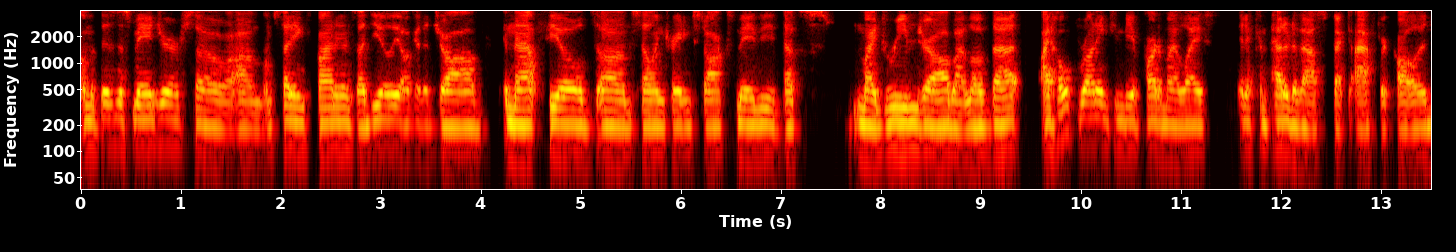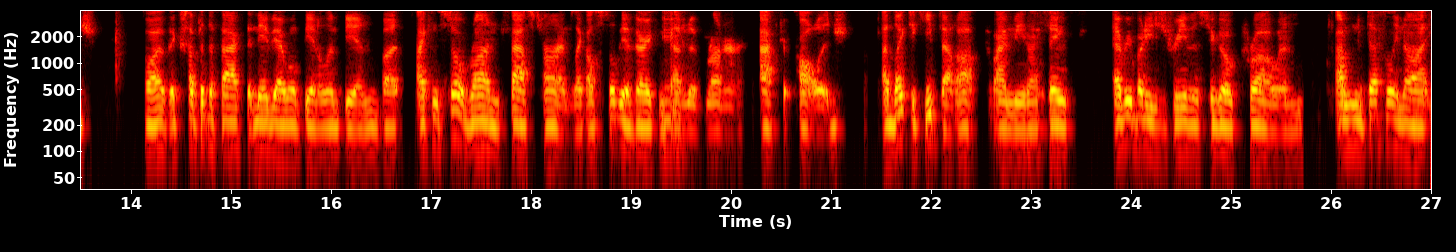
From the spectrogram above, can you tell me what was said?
I'm a business major, so um, I'm studying finance. Ideally, I'll get a job in that field, um, selling trading stocks, maybe. That's my dream job. I love that. I hope running can be a part of my life in a competitive aspect after college. So I've accepted the fact that maybe I won't be an Olympian, but I can still run fast times. Like I'll still be a very competitive runner after college. I'd like to keep that up. I mean, I think everybody's dream is to go pro, and I'm definitely not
